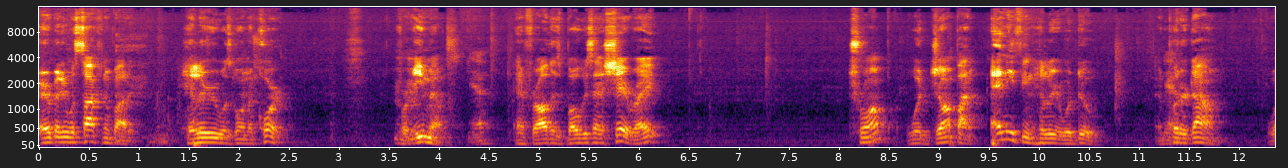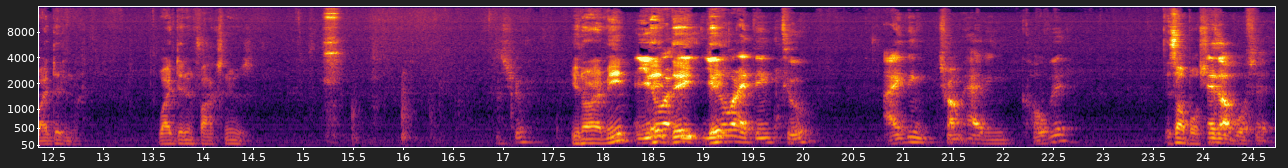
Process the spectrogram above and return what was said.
everybody was talking about it. Hillary was going to court for emails. Yeah. And for all this bogus ass shit, right? Trump would jump on anything Hillary would do, and Yeah. put her down. Why didn't he? Why didn't Fox News? That's true. You know what I mean? And you know They- what? they- you they- know what I think too. I think Trump having COVID It's all bullshit. is all bullshit.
